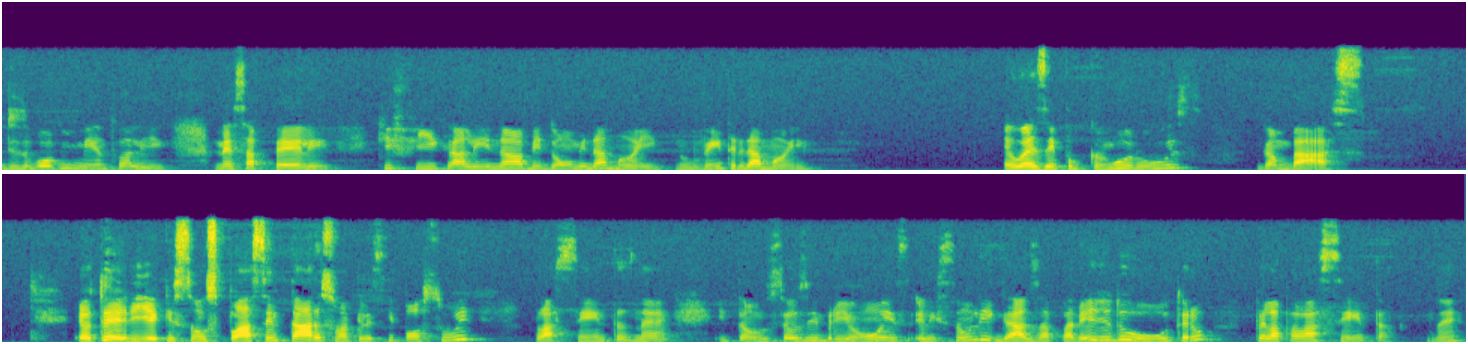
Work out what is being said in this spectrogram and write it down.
desenvolvimento ali, nessa pele que fica ali no abdômen da mãe, no ventre da mãe. É o exemplo cangurus, gambás. Eu teria que são os placentários, são aqueles que possuem placentas, né? Então, os seus embriões, eles são ligados à parede do útero pela placenta, né?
